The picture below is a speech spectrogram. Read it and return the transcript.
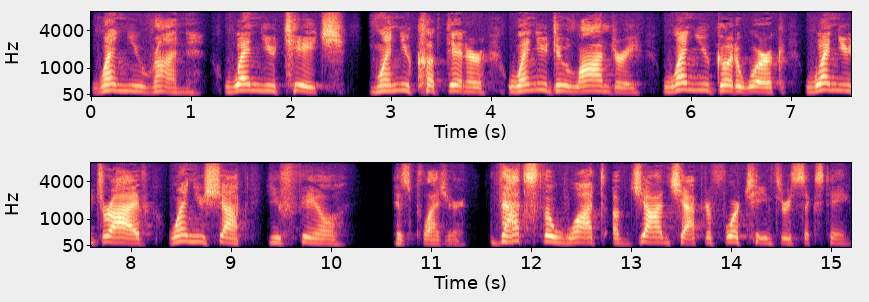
When you run, when you teach, when you cook dinner, when you do laundry, when you go to work, when you drive, when you shop, you feel His pleasure. That's the what of John chapter 14 through 16.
